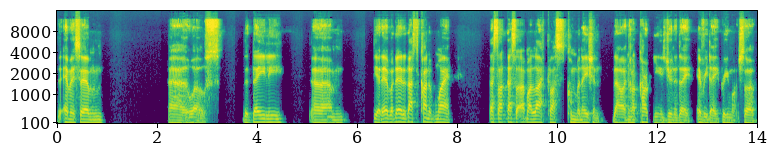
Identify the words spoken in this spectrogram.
the MSM, uh, what else? The daily. Um, yeah, they're, they're, that's kind of my that's like, that's like my life plus combination that I Mhm. currently use during the day, every day, pretty much. So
